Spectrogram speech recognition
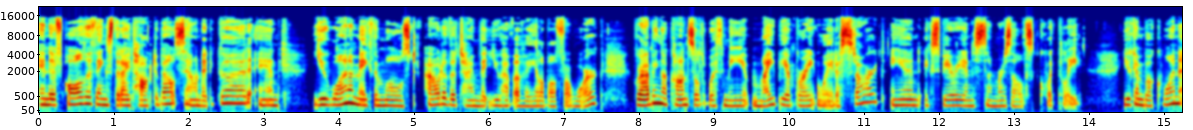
And if all the things that I talked about sounded good and you want to make the most out of the time that you have available for work, grabbing a consult with me might be a great way to start and experience some results quickly. You can book one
